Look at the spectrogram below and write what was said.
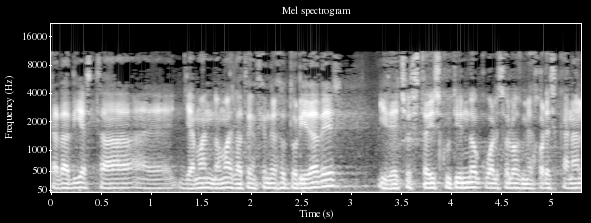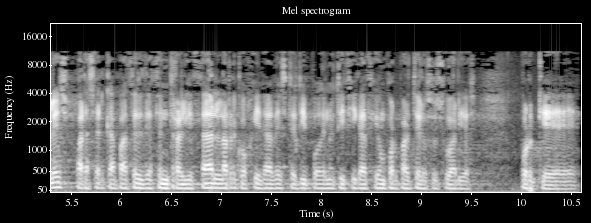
Cada día está eh, llamando más la atención de las autoridades y, de hecho, se está discutiendo cuáles son los mejores canales para ser capaces de centralizar la recogida de este tipo de notificación por parte de los usuarios, porque,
